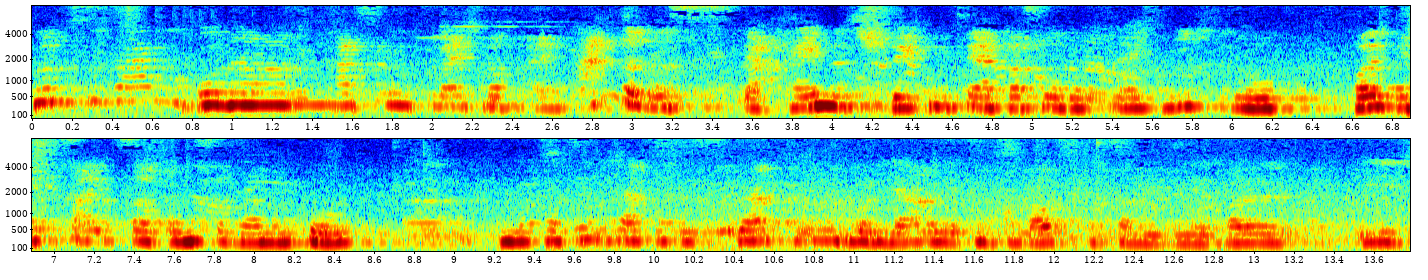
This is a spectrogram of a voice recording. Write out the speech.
würdest du sagen? Oder hast du vielleicht noch ein anderes geheimes Steckenpferd, was du vielleicht nicht so häufig zeigst auf Instagram und Co.? Tatsächlich hat sich das Scrapping über die Jahre jetzt ein bisschen rauskristallisiert, weil ich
